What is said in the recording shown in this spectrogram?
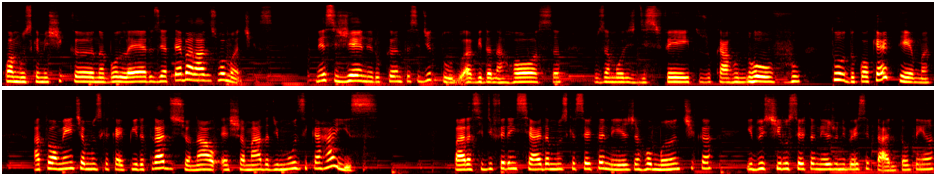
com a música mexicana, boleros e até baladas românticas. Nesse gênero canta-se de tudo: a vida na roça, os amores desfeitos, o carro novo, tudo, qualquer tema. Atualmente, a música caipira tradicional é chamada de música raiz, para se diferenciar da música sertaneja romântica e do estilo sertanejo universitário. Então tem a,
